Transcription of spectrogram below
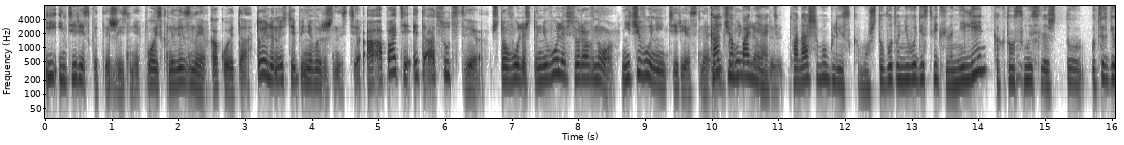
и интерес к этой жизни, поиск новизны какой-то, той или иной степени выраженности. А апатия — это отсутствие. Что воля, что неволя, все равно. Ничего не интересно. Как ничего нам понять, радует. по нашему близкому, что вот у него действительно не лень, как в том смысле, что вот все-таки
